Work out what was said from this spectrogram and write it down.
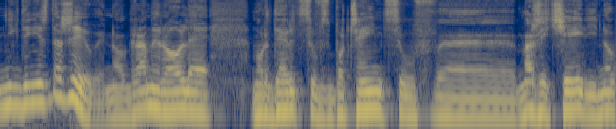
nigdy nie zdarzyły. No, gramy rolę morderców, zboczeńców, e, marzycieli. No,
